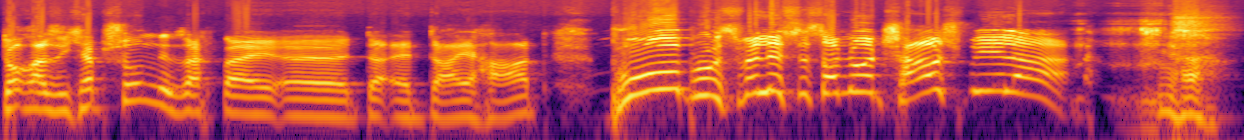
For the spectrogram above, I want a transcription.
doch, also ich habe schon gesagt bei äh, äh, Die Hard, boah, Bruce Willis ist doch nur ein Schauspieler. Ja.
